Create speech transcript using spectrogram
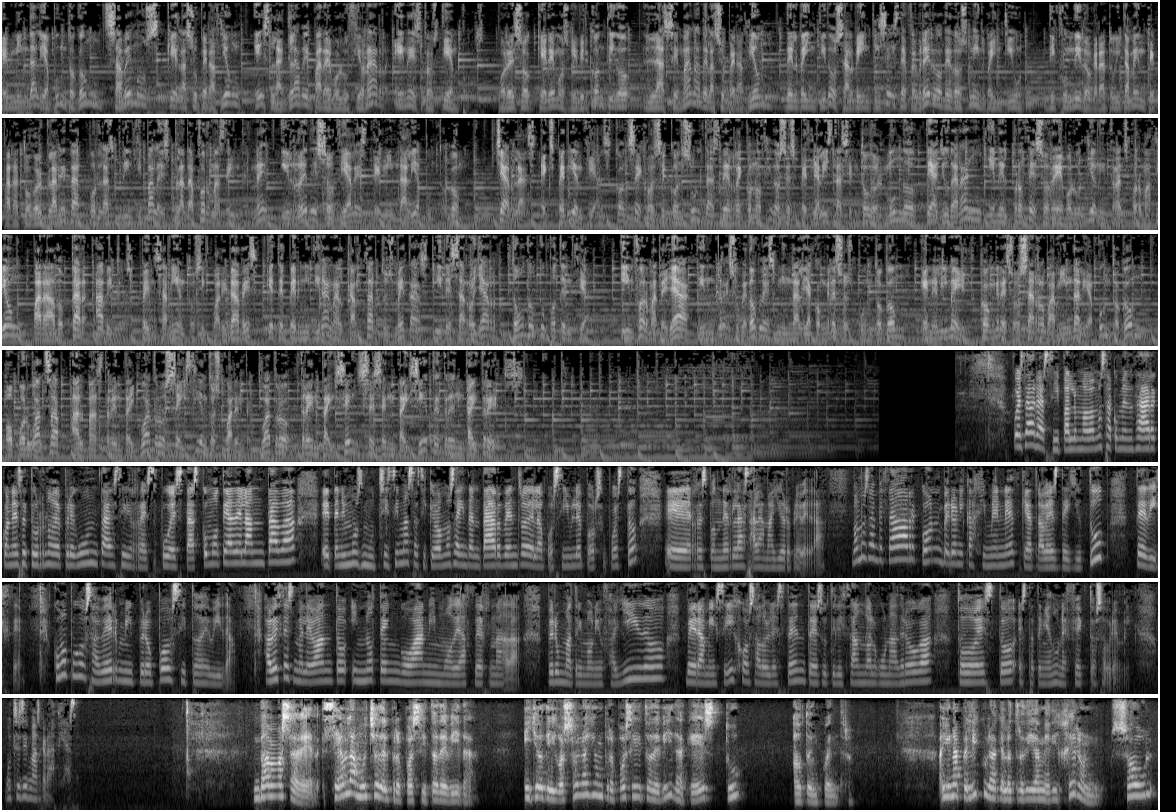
En Mindalia.com sabemos que la superación es la clave para evolucionar en estos tiempos. Por eso queremos vivir contigo la Semana de la Superación del 22 al 26 de febrero de 2021, difundido gratuitamente para todo el planeta por las principales plataformas de Internet y redes sociales de Mindalia.com. Charlas, experiencias, consejos y consultas de reconocidos especialistas en todo el mundo te ayudarán en el proceso de evolución y transformación para adoptar hábitos, pensamientos y cualidades que te permitirán alcanzar tus metas y desarrollar todo tu potencial. Infórmate ya en www.mindaliacongresos.com, en el email congresos.mindalia.com o por WhatsApp al más 34 644 36 67 33. Pues ahora sí, Paloma, vamos a comenzar con ese turno de preguntas y respuestas. Como te adelantaba, eh, tenemos muchísimas, así que vamos a intentar, dentro de lo posible, por supuesto, eh, responderlas a la mayor brevedad. Vamos a empezar con Verónica Jiménez, que a través de YouTube te dice, ¿cómo puedo saber mi propósito de vida? A veces me levanto y no tengo ánimo de hacer nada. Ver un matrimonio fallido, ver a mis hijos adolescentes utilizando alguna droga, todo esto está teniendo un efecto sobre mí. Muchísimas gracias. Vamos a ver, se habla mucho del propósito de vida y yo digo, solo hay un propósito de vida que es tu autoencuentro. Hay una película que el otro día me dijeron, Soul,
